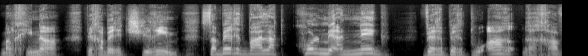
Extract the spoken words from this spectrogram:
מלחינה, מחברת שירים, זמרת בעלת קול מענג ורפרטואר רחב.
